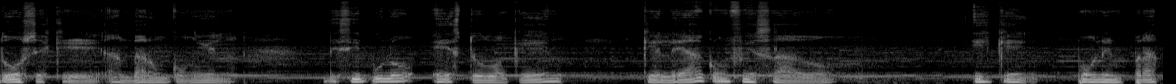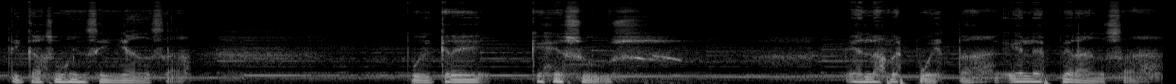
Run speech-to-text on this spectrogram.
doce que andaron con él. Discípulo es todo aquel que le ha confesado y que pone en práctica sus enseñanzas, pues cree que Jesús es la respuesta, es la esperanza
